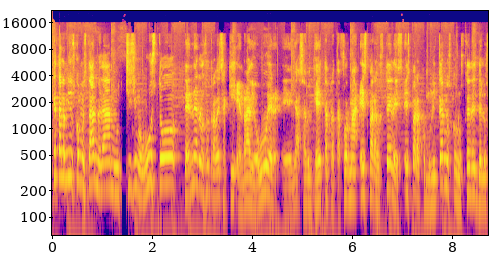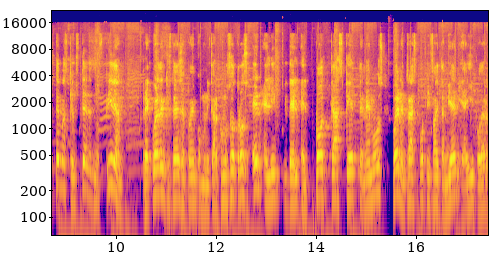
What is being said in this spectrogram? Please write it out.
¿Qué tal amigos? ¿Cómo están? Me da muchísimo gusto tenerlos otra vez aquí en Radio Uber. Eh, ya saben que esta plataforma es para ustedes, es para comunicarnos con ustedes de los temas que ustedes nos pidan. Recuerden que ustedes se pueden comunicar con nosotros en el link del podcast que tenemos. Pueden entrar a Spotify también y ahí poder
